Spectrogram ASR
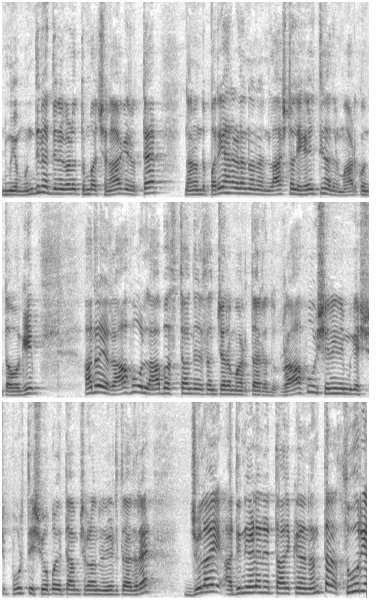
ನಿಮಗೆ ಮುಂದಿನ ದಿನಗಳು ತುಂಬ ಚೆನ್ನಾಗಿರುತ್ತೆ. ನಾನೊಂದು ಪರಿಹಾರಗಳನ್ನು ನಾನು ಲಾಸ್ಟಲ್ಲಿ ಹೇಳ್ತೀನಿ ಅದನ್ನು ಮಾಡ್ಕೊತ ಹೋಗಿ. ಆದರೆ ರಾಹು ಲಾಭಸ್ಥಾನದಲ್ಲಿ ಸಂಚಾರ ಮಾಡ್ತಾ ಇರೋದು. ರಾಹು, ಶನಿ ನಿಮಗೆ ಶ್, ಪೂರ್ತಿ ಶುಭ ಫಲಿತಾಂಶಗಳನ್ನು ನೀಡ್ತಾ ಇದ್ದಾರೆ ಜುಲೈ ಹದಿನೇಳನೇ ತಾರೀಕಿನ ನಂತರ ಸೂರ್ಯ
